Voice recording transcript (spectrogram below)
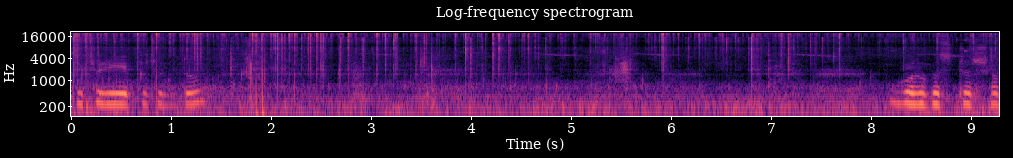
খিচুড়ি পর্যন্ত গরু গোস্ত সব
